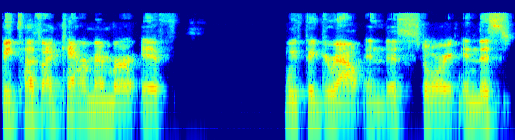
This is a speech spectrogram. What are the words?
because I can't remember if we figure out in this story, in this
